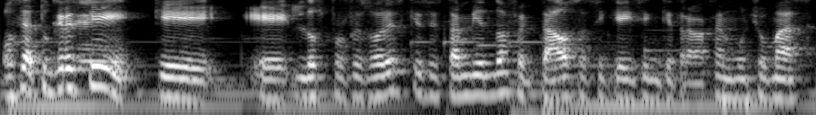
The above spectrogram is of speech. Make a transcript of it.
O sea, ¿tú crees que, que eh, los profesores que se están viendo afectados, así que dicen que trabajan mucho más,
